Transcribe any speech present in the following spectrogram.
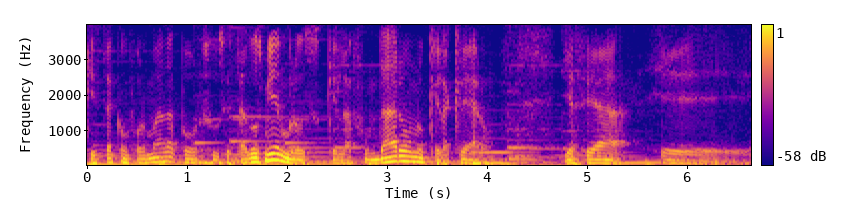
que está conformada por sus Estados miembros que la fundaron o que la crearon, ya sea eh,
